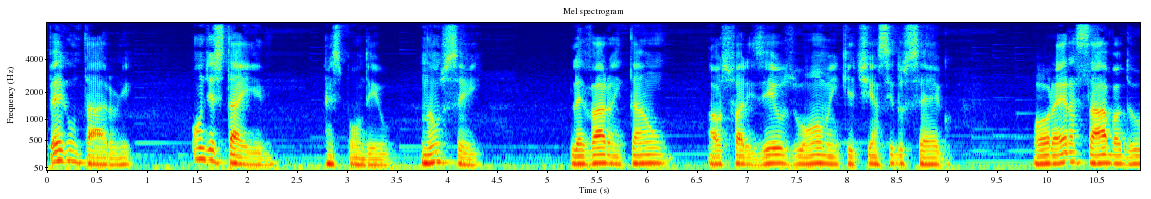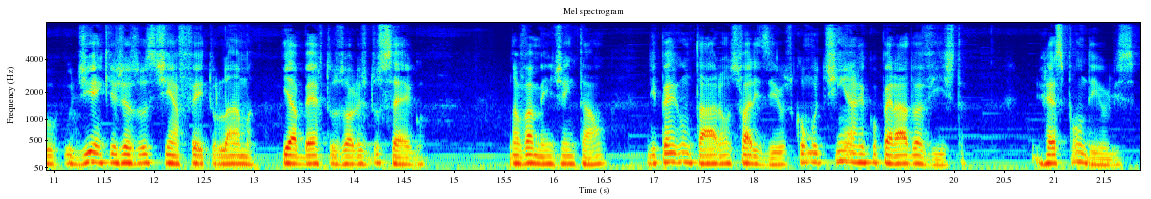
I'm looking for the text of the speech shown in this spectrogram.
Perguntaram-lhe: Onde está ele? Respondeu: Não sei. Levaram então aos fariseus o homem que tinha sido cego. Ora, era sábado, o dia em que Jesus tinha feito lama e aberto os olhos do cego. Novamente, então, lhe perguntaram os fariseus como tinha recuperado a vista. Respondeu-lhes:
